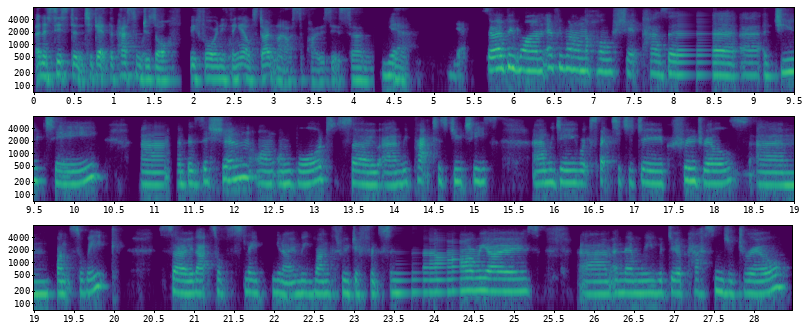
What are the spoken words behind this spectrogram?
an assistant to get the passengers off before anything else, don't they? I suppose it's, um, yeah. yeah. So everyone, everyone on the whole ship has a, a, a duty, um, a position on, on board. So um, we practice duties and we do, we're expected to do crew drills um, once a week. So that's obviously, you know, we run through different scenarios um, and then we would do a passenger drill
